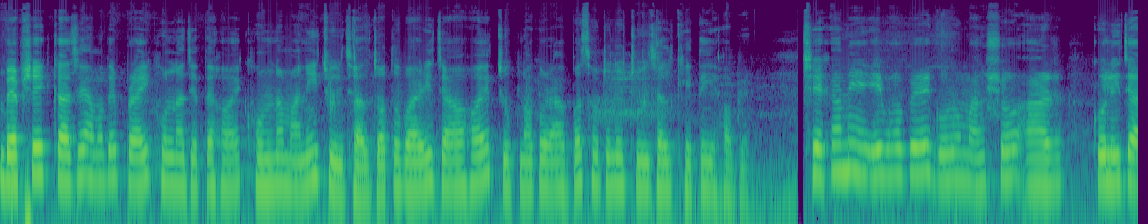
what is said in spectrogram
ব্যবসায়িক কাজে আমাদের প্রায় খুলনা যেতে হয়। খুলনা মানেই চুই ঝাল। যতবারই যাওয়া হয়, চুকনগর, আব্বাস হোটেলের চুই ঝাল খেতেই হবে। সেখানে এইভাবে গরুর মাংস আর কলিজা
